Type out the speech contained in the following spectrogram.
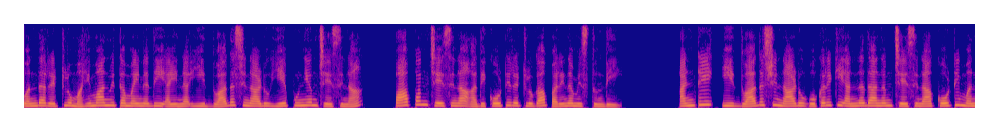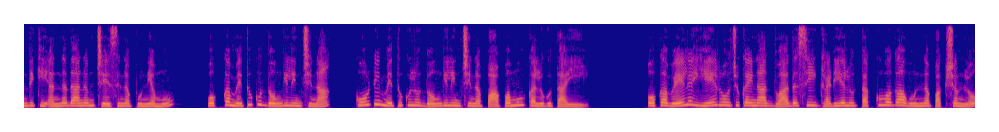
వంద రెట్లు మహిమాన్వితమైనది అయిన ఈ ద్వాదశినాడు ఏ పుణ్యం చేసినా పాపం చేసినా అది కోటిరెట్లుగా పరిణమిస్తుంది. అంటే ఈ ద్వాదశి నాడు ఒకరికి అన్నదానం చేసినా కోటి మందికి అన్నదానం చేసిన పుణ్యము ఒక్క మెతుకు దొంగిలించినా కోటి మెతుకులు దొంగిలించిన పాపమూ కలుగుతాయి. ఒకవేళ ఏ రోజుకైనా ద్వాదశి ఘడియలు తక్కువగా ఉన్న పక్షంలో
